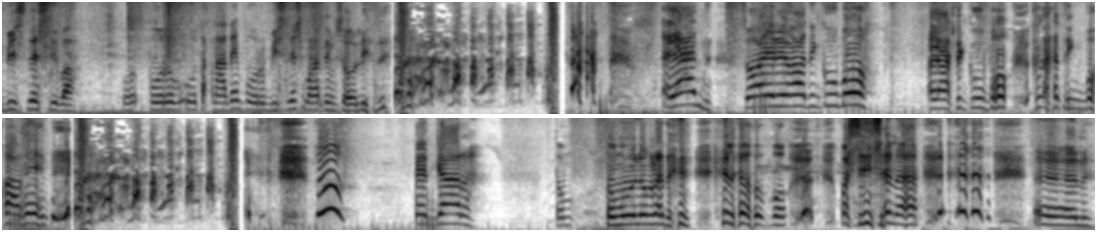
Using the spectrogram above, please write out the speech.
business, di ba? Puro utak natin, puro business, mga team solid. Ayan. So, ayan yung ating kubo. Ay, ating kubo. Ang ating buhangin. Edgar. Tum tumulong na din. Hello po. Pasensya na. Ayan.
